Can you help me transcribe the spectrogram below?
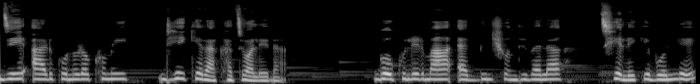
যে আর কোনো রকমে ঢেকে রাখা চলে না। গোকুলের মা একদিন সন্ধেবেলা ছেলেকে বললে,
